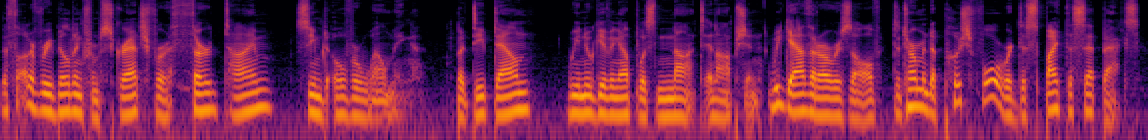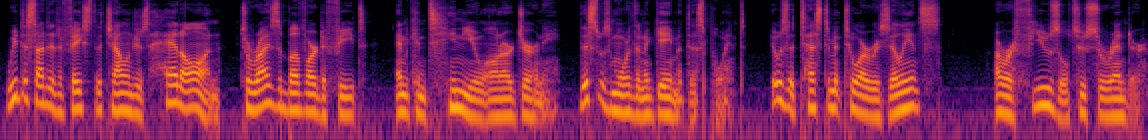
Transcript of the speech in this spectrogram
The thought of rebuilding from scratch for a third time seemed overwhelming. But deep down, we knew giving up was not an option. We gathered our resolve, determined to push forward despite the setbacks. We decided to face the challenges head on, to rise above our defeat, and continue on our journey. This was more than a game at this point. It was a testament to our resilience, our refusal to surrender.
